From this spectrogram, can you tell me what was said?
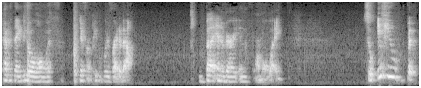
type of thing to go along with different people we've read about but in a very informal way. So if you, but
